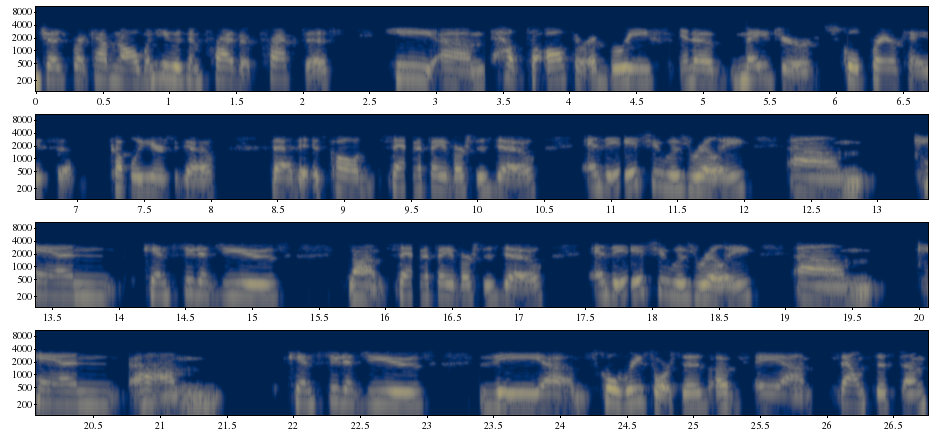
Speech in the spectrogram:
Judge Brett Kavanaugh, when he was in private practice, he um, helped to author a brief in a major school prayer case a couple of years ago that is called Santa Fe versus Doe. And the issue was really um, can can students use um, Santa Fe versus Doe? And the issue was really um, can um, can students use the um, school resources of a um, sound system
